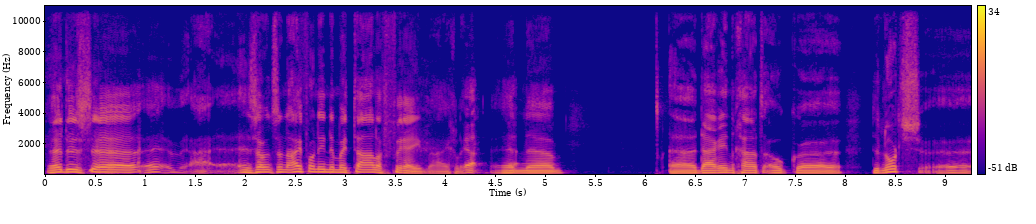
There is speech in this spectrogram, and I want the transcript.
eh, dus eh, eh, zo'n zo'n iPhone in een metalen frame eigenlijk. Ja, En ehm, eh, daarin gaat ook eh, de notch, eh,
